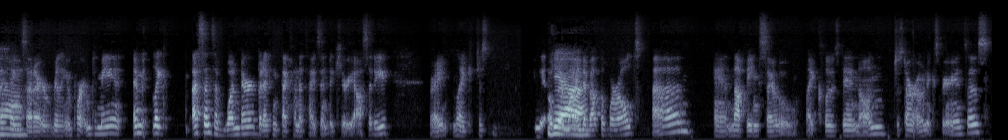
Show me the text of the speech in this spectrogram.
the things that are really important to me. And like a sense of wonder, but I think that kind of ties into curiosity, right? Like just open Yeah. mind about the world um, and not being so like closed in on just our own experiences.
